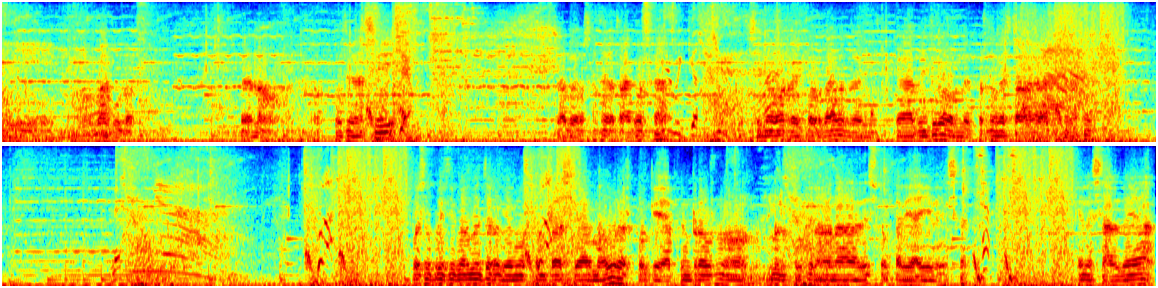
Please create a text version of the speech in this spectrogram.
y báculos. Pero no, funciona así. No podemos hacer otra cosa. Si no recordar el capítulo donde el personaje estaba pues eso principalmente lo que hemos comprado sido armaduras porque a Primrose no, no le funcionaba nada de eso que había ahí en esa en esa aldea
